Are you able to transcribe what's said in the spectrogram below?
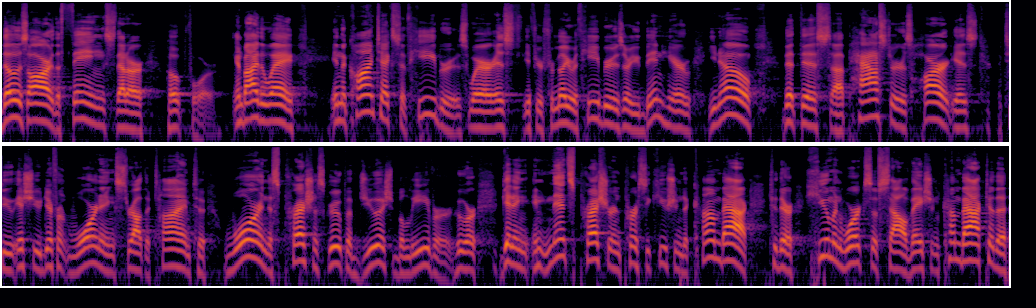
those are the things that are hoped for. And by the way, in the context of Hebrews, where if you're familiar with Hebrews or you've been here, you know that this uh, pastor's heart is to issue different warnings throughout the time to warn this precious group of Jewish believers who are getting immense pressure and persecution to come back to their human works of salvation, come back to the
